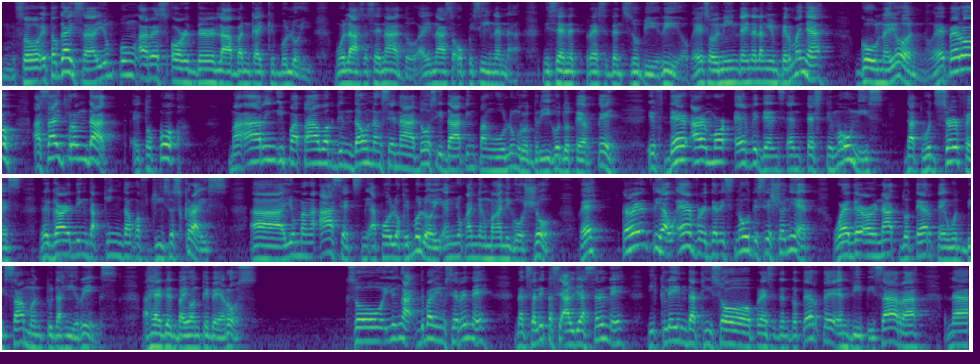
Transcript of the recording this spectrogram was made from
Mm, So ito guys, ah, yung pong arrest order laban kay Kibuloy mula sa Senado ay nasa opisina na ni Senate President Zubiri. Okay? So hinihintay na lang yung pirma niya, go na yon. Okay? Pero aside from that, ito po, maaring ipatawag din daw ng Senado si dating Pangulong Rodrigo Duterte if there are more evidence and testimonies that would surface regarding the kingdom of Jesus Christ ah, yung mga assets ni Apollo Kibuloy and yung kanyang mga negosyo. Okay? Currently, however, there is no decision yet whether or not Duterte would be summoned to the hearings uh, headed by Hontiveros. So, yun nga, di ba yung si Rene, nagsalita si alias Rene, he claimed that he saw President Duterte and VP Sara na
